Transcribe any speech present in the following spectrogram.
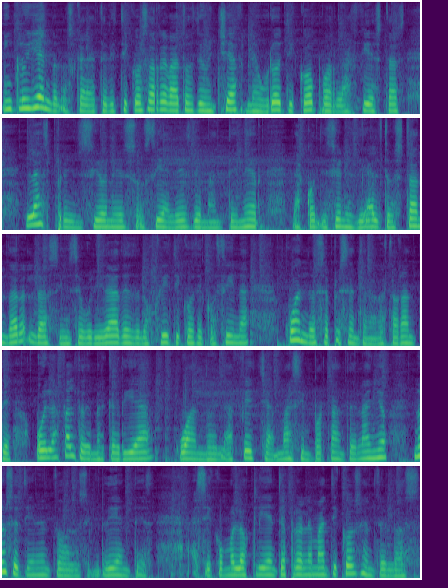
incluyendo los característicos arrebatos de un chef neurótico por las fiestas, las presiones sociales de mantener las condiciones de alto estándar, las inseguridades de los críticos de cocina cuando se presentan al restaurante o la falta de mercadería cuando en la fecha más importante del año no se tienen todos los ingredientes, así como los clientes problemáticos entre las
